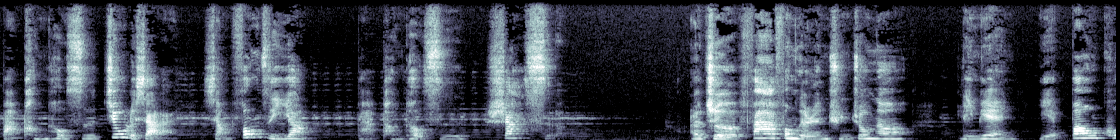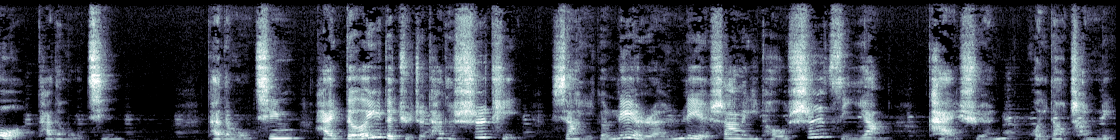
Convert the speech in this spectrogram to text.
把彭透斯揪了下来，像疯子一样把彭透斯杀死了。而这发疯的人群中呢，里面也包括他的母亲。他的母亲还得意地举着他的尸体。像一个猎人猎杀了一头狮子一样，凯旋回到城里。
